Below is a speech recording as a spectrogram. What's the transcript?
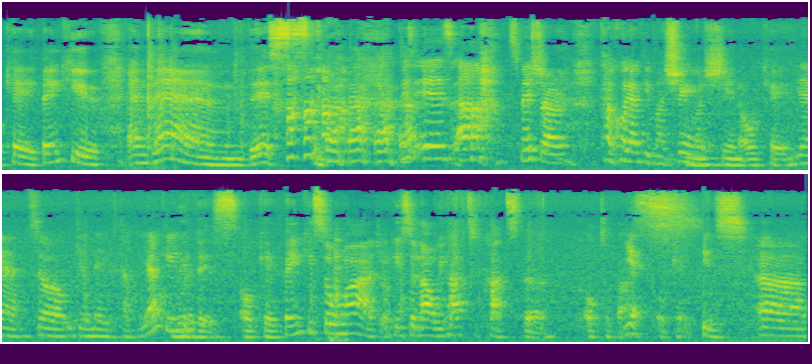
Okay, thank you. And then this this is a special takoyaki machine. machine. Okay. Yeah, so we can make takoyaki With this. Okay. Thank you so much. Okay, so now we have to cut the octopus. Yes. Okay. Is uh,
